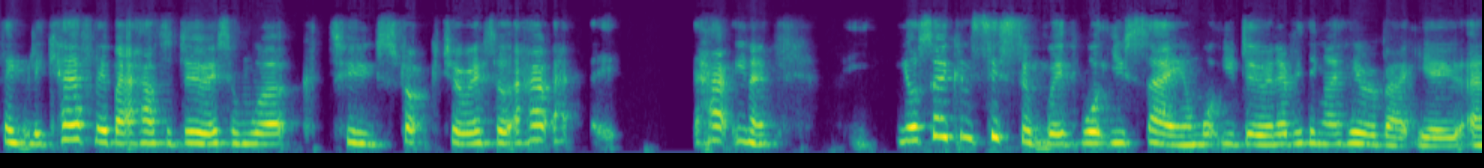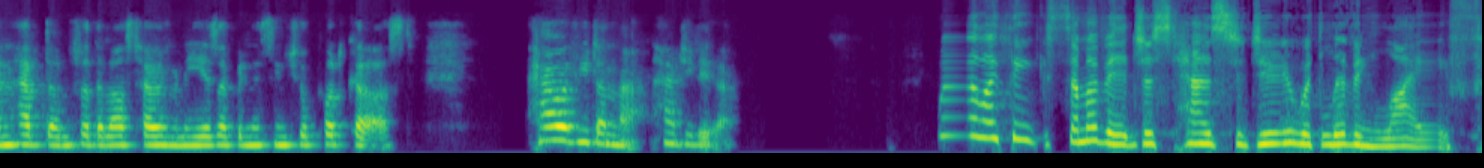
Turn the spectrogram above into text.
think really carefully about how to do it and work to structure it, or how how you know you're so consistent with what you say and what you do and everything I hear about you and have done for the last however many years I've been listening to your podcast. How have you done that? How do you do that? Well, I think some of it just has to do with living life.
